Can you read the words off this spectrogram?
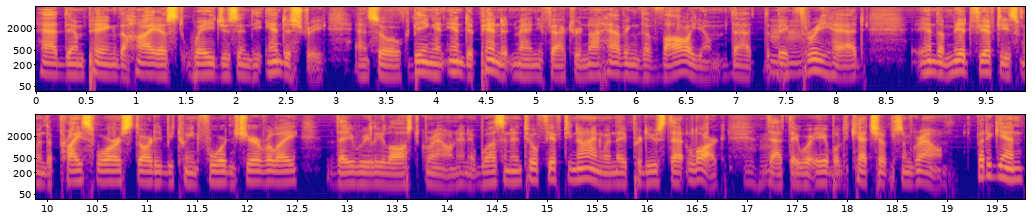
had them paying the highest wages in the industry. And so, being an independent manufacturer, not having the volume that the big mm-hmm. three had, in the mid 50s, when the price war started between Ford and Chevrolet, they really lost ground. And it wasn't until 59 when they produced that Lark mm-hmm. that they were able to catch up some ground. But again,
